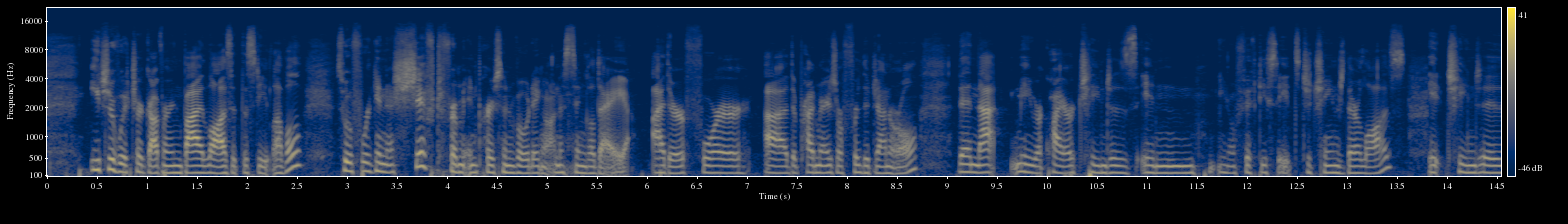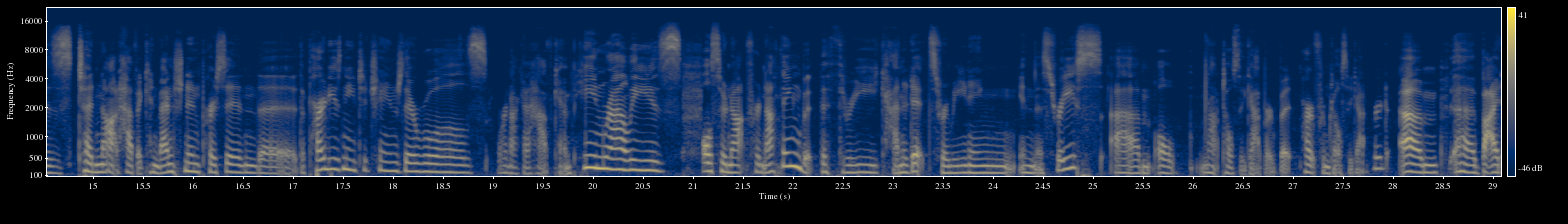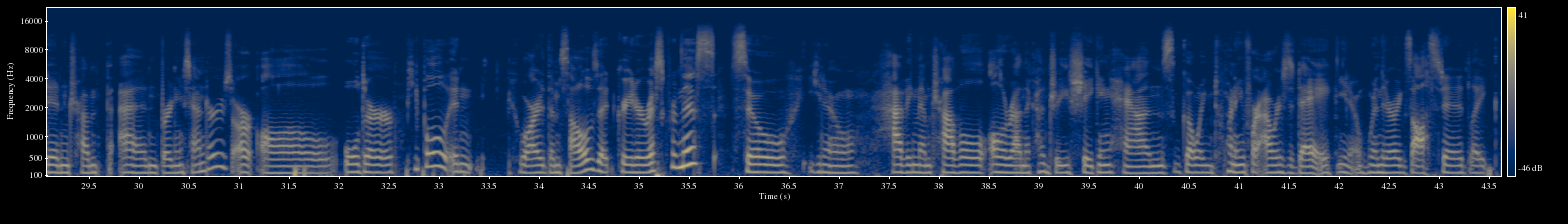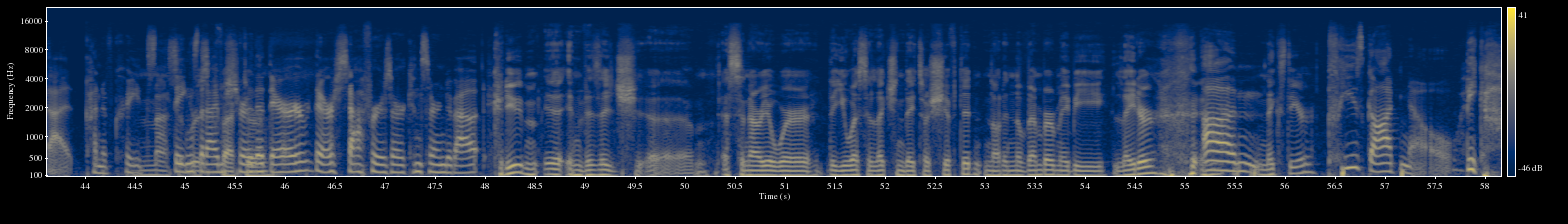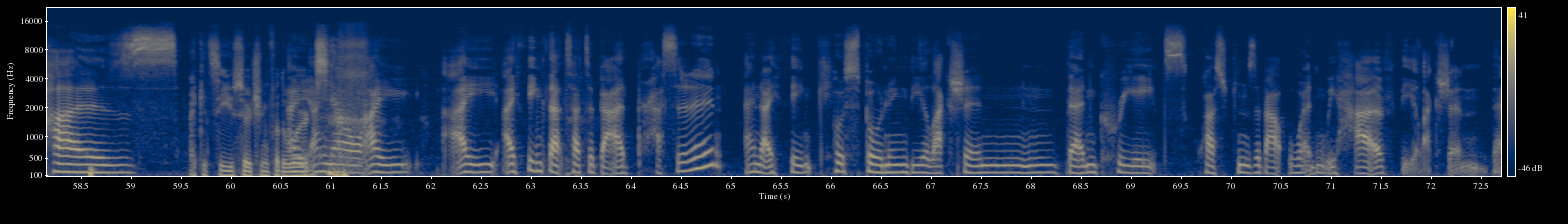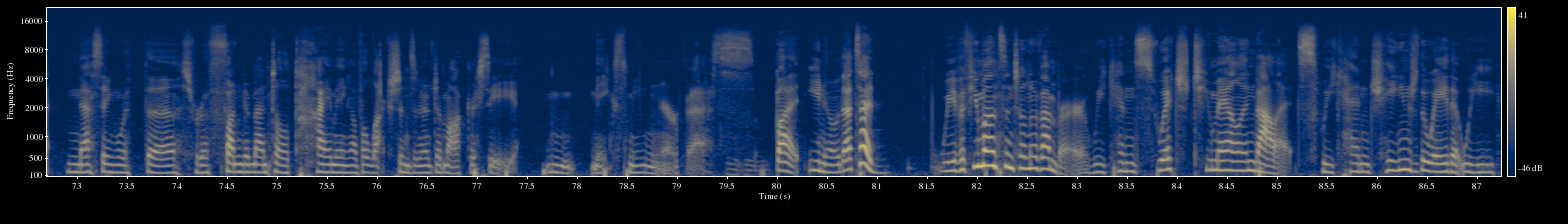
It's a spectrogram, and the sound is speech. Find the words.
each of which are governed by laws at the state level. So if we're going to shift from in person voting on a single day, either for uh, the primaries or for the general, then that may require changes in you know 50 states to change their laws. It changes to not have a convention in person. The the parties need to change their rules. We're not going to have campaign rallies. Also, not for nothing, but the three candidates remaining in this race, um, all not Tulsi Gabbard, but apart from Tulsi Gabbard, um, uh, Biden, Trump, and Bernie Sanders are all older people in who are themselves at greater risk from this. So, you know, having them travel all around the country, shaking hands, going 24 hours a day, you know, when they're exhausted, like that kind of creates Massive things that I'm factor. sure that their their staffers are concerned about. Could you envisage um, a scenario where the U.S. election dates are shifted, not in November, maybe later Um, next year? Please God, no, because I could see you searching for the I, words. I know. I I I think that sets a bad precedent. And I think postponing the election then creates questions about when we have the election, that messing with the sort of fundamental timing of elections in a democracy m- makes me nervous. Mm-hmm. But, you know, that said, we have a few months until November. We can switch to mail in ballots. We can change the way that we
